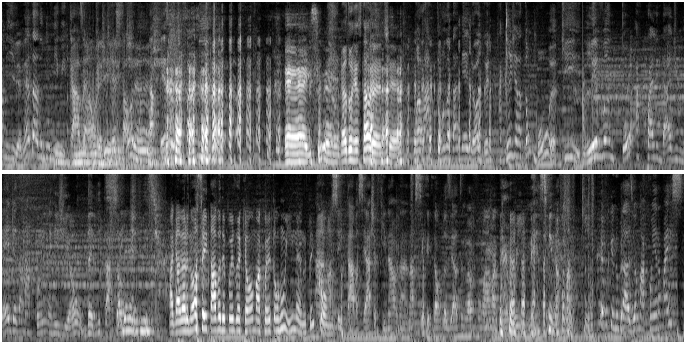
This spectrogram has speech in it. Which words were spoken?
família, não é da do domingo em casa. Não, é de restaurante. Da festa de família. É, isso mesmo. É o do restaurante, é. Uma latona da melhor ganja. A ganja era tão boa que levantou a qualidade média da maconha na região dali pra Só frente. benefício. A galera não aceitava depois daquela maconha tão ruim, né? Não tem Ah, como. não aceitava. Você acha final, na, na seca de dar um baseado, você não vai fumar uma maconha ruim, né? Assim não, aqui. É porque no Brasil a maconha era mais,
